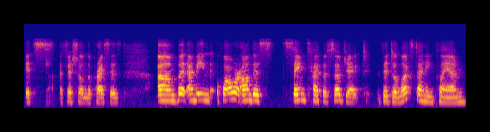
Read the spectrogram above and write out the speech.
it's Yeah. official in the prices. Um, but I mean, while we're on this same type of subject, the deluxe dining plan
